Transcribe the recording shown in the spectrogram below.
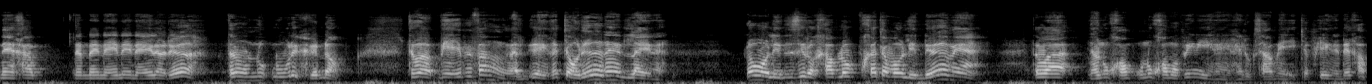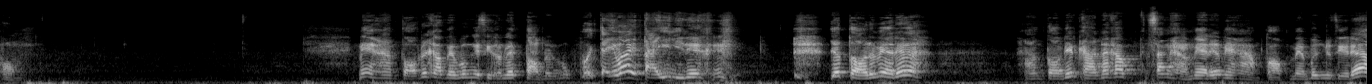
แน่ครับไหนไหนไหนไหนเราเด้อถ้าหนุกนุไม่ได้เขินดอก แต่ว่าเมียไปฟังอันเอ่ยเขาเจ้าเด้อนั่นอะไรน่ะเราบอลินซื้อหรอกครับเราเขาเจะบอลินเด้อแม่แต่ว่าเดี๋ยวหนุขอหนุขอมาเพลงนี้ให้ให้ลูกสาวแม่อีกจะเพลงหนึงเด้ครับผมแม่ห้ามตอบด้วยครับแม่เบิ่งไอ้สิคนแม่ตอบเลยโอ้ ยใจว่ไตหลีเด้ออย่าตอบด้แม่เด้อห้ามตอบเด็ดขาดนะครับ สั่งหามแม่เด้อแม่ห้ามตอบแม่เบิ่งกันสือเด้อ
